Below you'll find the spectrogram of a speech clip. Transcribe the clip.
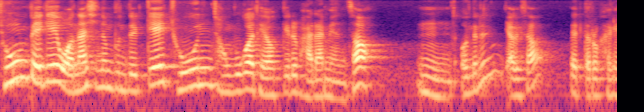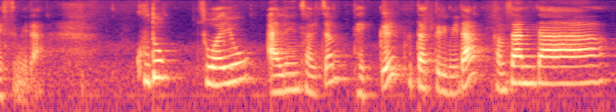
좋은 베개 원하시는 분들께 좋은 정보가 되었기를 바라면서 음, 오늘은 여기서 뵙도록 하겠습니다. 구독, 좋아요, 알림 설정, 댓글 부탁드립니다. 감사합니다.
